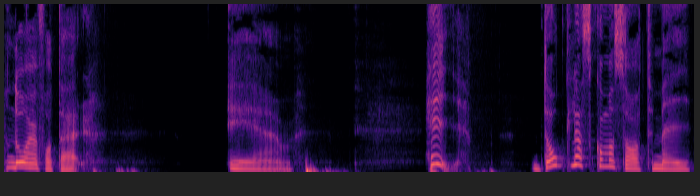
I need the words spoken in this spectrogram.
Då har jag fått det här. Ehm. Hej! Douglas kom och sa till mig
